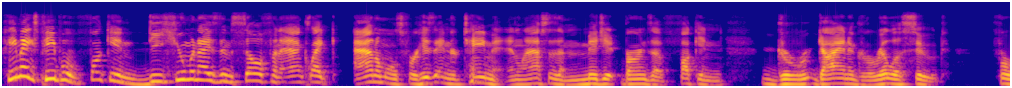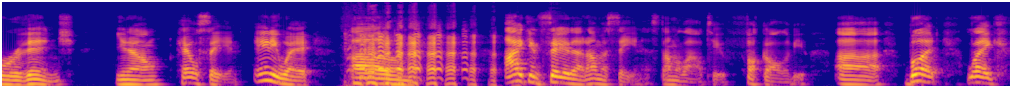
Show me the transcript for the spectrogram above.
he makes people fucking dehumanize themselves and act like animals for his entertainment and laughs as a midget burns a fucking gor- guy in a gorilla suit for revenge. You know, hail Satan. Anyway, um, I can say that I'm a Satanist. I'm allowed to. Fuck all of you. Uh, but like,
